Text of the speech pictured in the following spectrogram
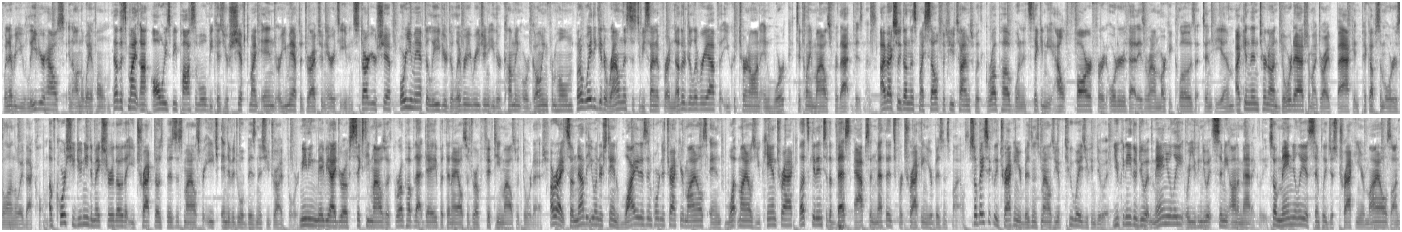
whenever you leave your house and on the way home. Now this might not always be possible because your shift might end or you may have to drive to an area to even start your shift or you may have to leave your delivery region either coming or going from home. But a way to get around this is to be signed up for another delivery app that you could turn on and work to claim miles for that business. I've actually done this myself a few times with Grubhub when it's taken me out far for an order that is around market close at 10 p.m. I can then turn on DoorDash on my drive back and pick up some orders along the way back home. Of course, you do need to make sure though that you track those business miles for each individual business you drive for. Meaning maybe I drove 60 miles with Grubhub that day, but then I also drove 15 miles with DoorDash. All right, so now that you understand why it is important to track your miles and what miles you can track, let's get into the best apps and methods for tracking your business miles. So basically tracking your your business miles, you have two ways you can do it. You can either do it manually or you can do it semi-automatically. So manually is simply just tracking your miles on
